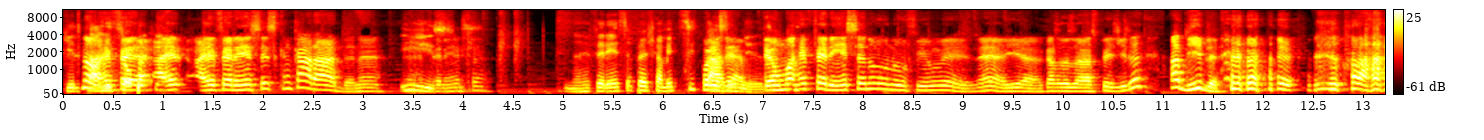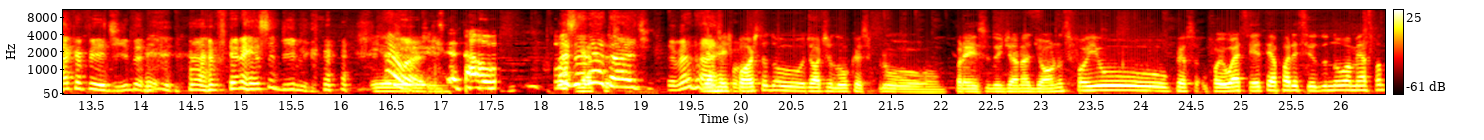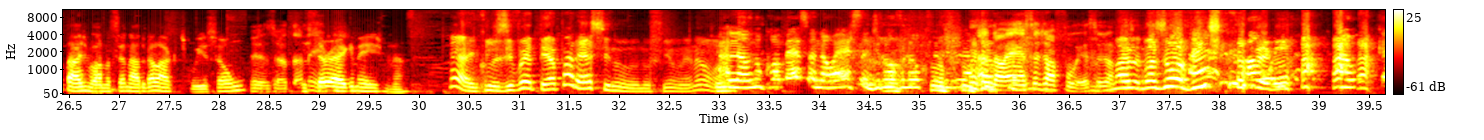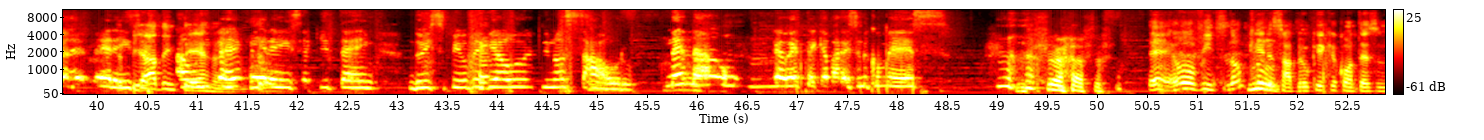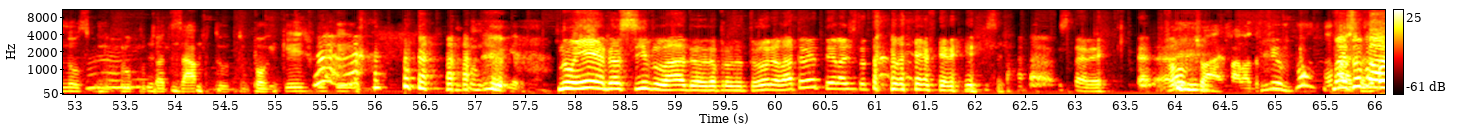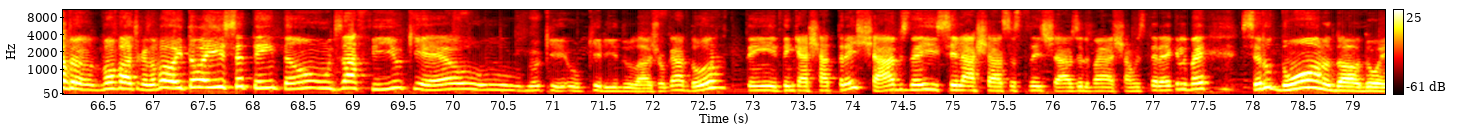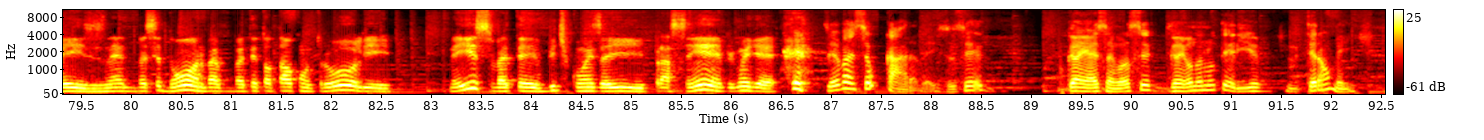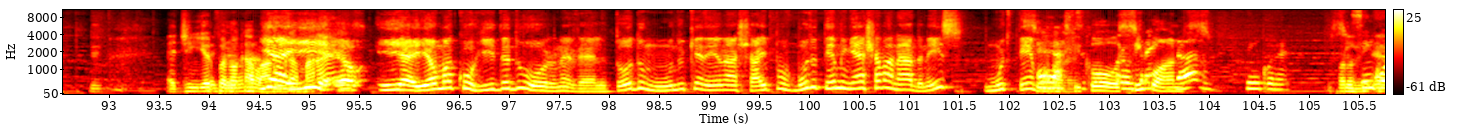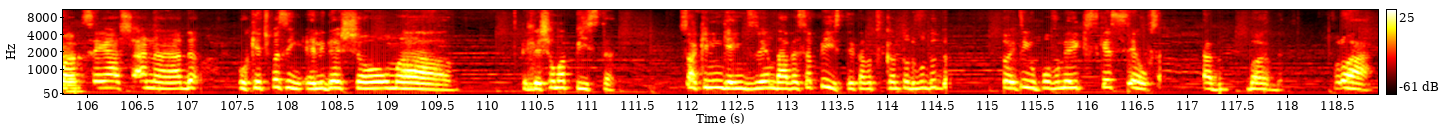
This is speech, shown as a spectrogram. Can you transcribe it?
que ele Não, tá a, refer- pra... a re- a referência é escancarada, né? A Isso. referência- Na referência é praticamente Por citada exemplo, mesmo. tem uma referência no, no filme, né? E a Casa das Arras Perdidas, a Bíblia. a Arca Perdida. A referência bíblica. E, É, ué. Você tá Mas é E a- verdade. É e verdade. a pô. resposta do George Lucas pro, pra esse do Indiana Jones foi o, foi o ET ter aparecido no Ameaça Fantasma, lá no Senado Galáctico. Isso é um Exatamente. easter egg mesmo, né? É, inclusive o ET aparece no, no filme, né? Não, Ah, não, não começa, não. Essa de novo não. Ah, não, essa já foi, essa já foi. mas, mas o ouvinte não A pegou. única, a única referência. Piada A interna. única referência que tem do Spielberg é o dinossauro. Não é não. É o ET que aparece no começo. É, ouvintes, não queiram No- saber o que, que acontece nos, no grupo do WhatsApp do, do Pong Queijo, porque. No E, no símbolo lá do- da produtora, lá tem o ET lá de total referência. Egg. Vamos falar do filme? Vamos, vamos Mas vamos falar, do- vamos falar de coisa boa. Então aí você tem então um desafio que é o, o meu que- o querido lá jogador tem, tem que achar três chaves, daí se ele achar essas três chaves, ele vai achar um easter egg, ele vai ser o dono do, do Oasis, né? Vai ser dono, vai, vai ter total controle. Não é isso? Vai ter bitcoins aí pra sempre, como é que é? Você vai ser o cara, velho. Se você ganhar esse negócio, você ganhou na loteria, literalmente. É dinheiro pra não acabar. E aí, mais. é, e aí é uma corrida do ouro, né, velho? Todo mundo querendo achar, e por muito tempo ninguém achava nada, não é isso? Por muito tempo. É, né? Ficou cinco três anos. Cinco, né? Sim. Cinco É. anos sem achar nada. Porque, tipo assim, ele deixou uma. Ele deixou uma pista. Só que ninguém desvendava essa pista. E tava ficando todo mundo doido. Assim, o povo meio que esqueceu, sabe? Banda. Falou, ah,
